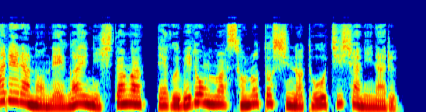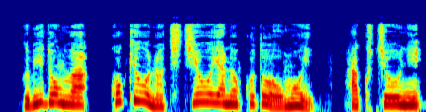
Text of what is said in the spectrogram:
彼らの願いに従ってグビドンはその都市の統治者になる。グビドンは故郷の父親のことを思い、白鳥に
